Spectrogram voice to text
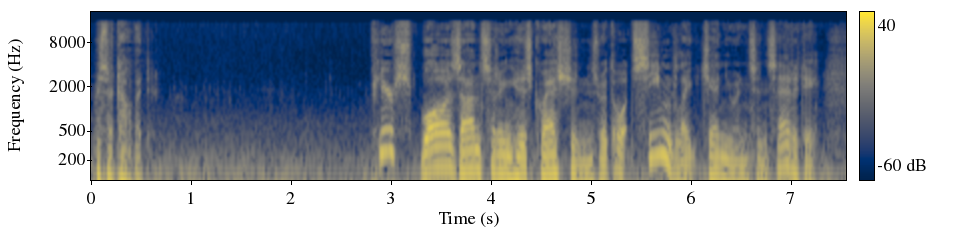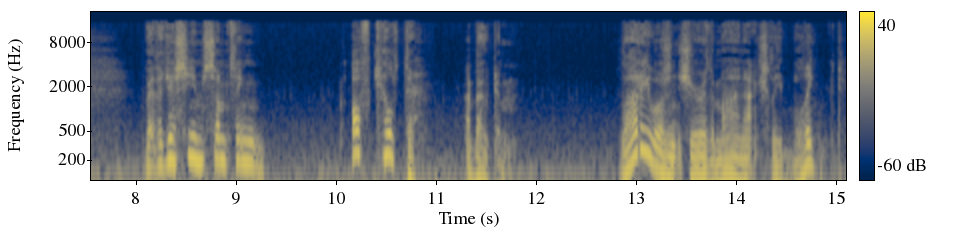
Mr. Talbot. Pierce was answering his questions with what seemed like genuine sincerity, but there just seemed something off kilter about him. Larry wasn't sure the man actually blinked,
